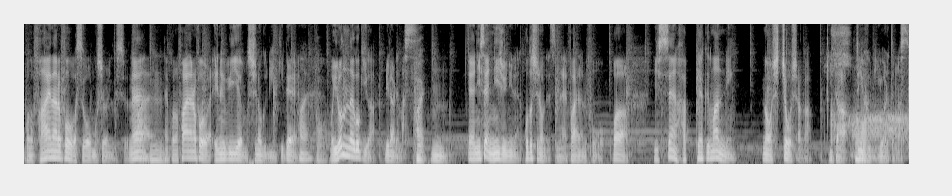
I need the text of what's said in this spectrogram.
このファイナル4がすごい面白いんですよね、はい。このファイナル4は NBA もしのぐ人気で、はい。ーもういろんな動きが見られます、はい。うん、で2022年今年のですねファイナル4は1800万人の視聴者がいたっていうふうに言われてます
